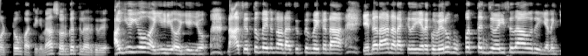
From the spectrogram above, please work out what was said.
மட்டும் பார்த்தீங்கன்னா சொர்க்கத்தில் இருக்குது. ஐயோ ஐயோ ஐயோ நான் செத்து போயிட்டேடா நான் செத்து போயிட்டேடா என்னடா நடக்குது? எனக்கு வெறும் முப்பத்தஞ்சு வயசு தான் ஆகுது. எனக்கு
